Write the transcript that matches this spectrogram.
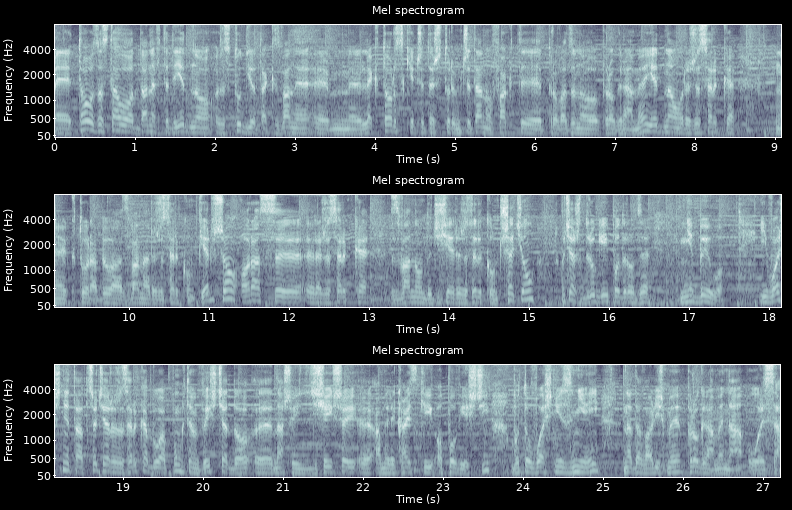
E, to zostało oddane wtedy jedno studio tak zwane lektorskie, czy też w którym czytano fakty, prowadzono programy. Jedną reżyserkę, e, która była zwana reżyserką pierwszą oraz e, reżyserkę zwaną do dzisiaj reżyserką trzecią, chociaż drugiej po drodze nie było. I właśnie ta trzecia reżyserka była punktem wyjścia do e, naszej dzisiejszej amerykańskiej opowieści, bo to właśnie z niej nadawaliśmy programy na USA.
